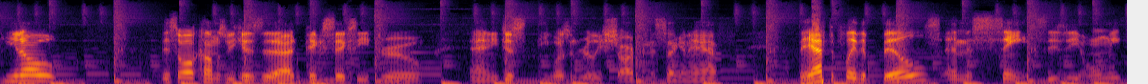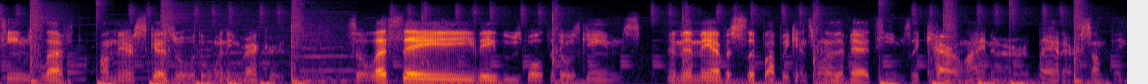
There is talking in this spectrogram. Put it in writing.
you know, this all comes because of that pick six he threw, and he just he wasn't really sharp in the second half. They have to play the Bills and the Saints. These are the only teams left on their schedule with a winning record. So let's say they lose both of those games, and then they have a slip up against one of the bad teams like Carolina or Atlanta or something.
